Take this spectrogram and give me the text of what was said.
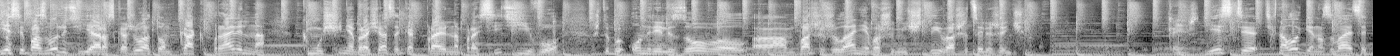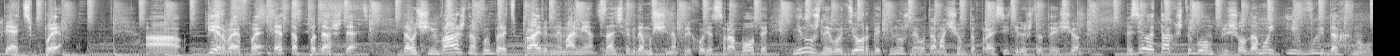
если позволите, я расскажу о том, как правильно к мужчине обращаться, как правильно просить его, чтобы он реализовывал э, ваши желания, ваши мечты, ваши цели женщин. Конечно. Есть э, технология, называется 5П. А, первое П – это подождать. Это очень важно выбрать правильный момент. Знаете, когда мужчина приходит с работы, не нужно его дергать, не нужно его там о чем-то просить или что-то еще. Сделать так, чтобы он пришел домой и выдохнул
